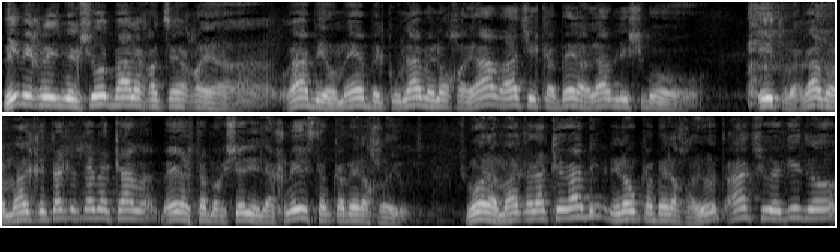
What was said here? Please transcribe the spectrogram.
ואם הכניס ברשות בעל החצר חייב, רבי אומר, בכולם אינו חייב עד שיקבל עליו לשמור. איתרא, רב אמר כתא כתנא קמא, ברגע שאתה מרשה לי להכניס, אתה מקבל אחריות. שמואל אמר כתא כרבי, אני לא מקבל אחריות עד שהוא יגיד לו,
